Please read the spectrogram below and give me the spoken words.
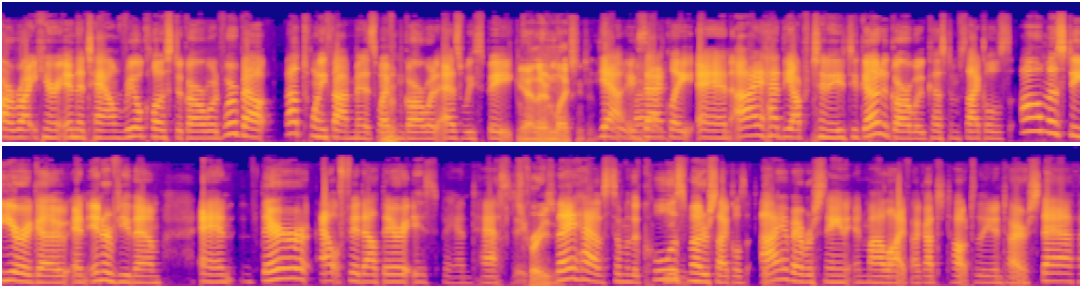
are right here in the town, real close to Garwood. We're about, about 25 minutes away mm-hmm. from Garwood as we speak. Yeah, they're in Lexington. Yeah, oh, wow. exactly. And I had the opportunity to go to Garwood Custom Cycles almost a year ago and interview them. And their outfit out there is fantastic. It's crazy. They have some of the coolest motorcycles I have ever seen in my life. I got to talk to the entire staff.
